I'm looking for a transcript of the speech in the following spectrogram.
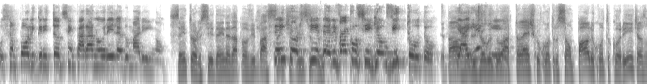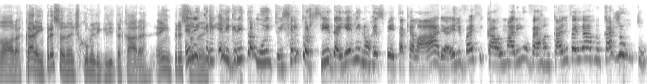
O São Paulo gritando sem parar na orelha do Marinho. Sem torcida ainda dá para ouvir bastante. Sem torcida ele vai conseguir ouvir tudo. Eu tava e vendo o jogo do Atlético contra o São Paulo e contra o Corinthians, Laura. Cara, é impressionante como ele grita, cara. É impressionante. Ele, ele grita muito e sem torcida e ele não respeita aquela área, ele vai ficar, o Marinho vai arrancar, ele vai arrancar junto.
